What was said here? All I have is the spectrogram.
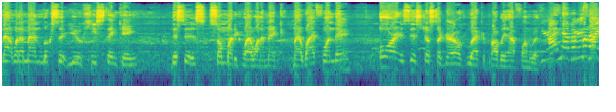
that when a man looks at you, he's thinking, "This is somebody who I want to make my wife one day," or is this just a girl who I could probably have fun with? I never put my my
